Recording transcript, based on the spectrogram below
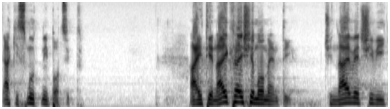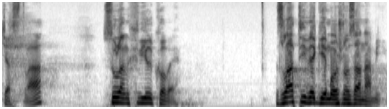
Aký smutný pocit. Aj tie najkrajšie momenty, či najväčšie víťazstva, sú len chvíľkové. Zlatý vek je možno za nami.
